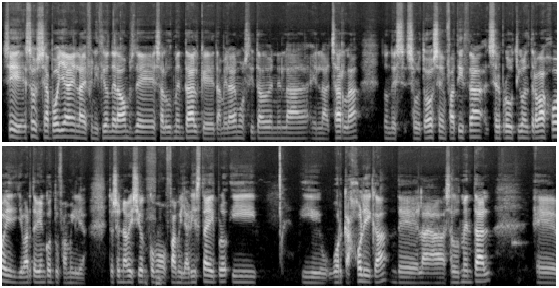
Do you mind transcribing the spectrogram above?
Sí, eso se apoya en la definición de la OMS de salud mental, que también la hemos citado en la, en la charla, donde sobre todo se enfatiza ser productivo en el trabajo y llevarte bien con tu familia. Entonces, una visión como familiarista y, y, y workahólica de la salud mental, eh,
